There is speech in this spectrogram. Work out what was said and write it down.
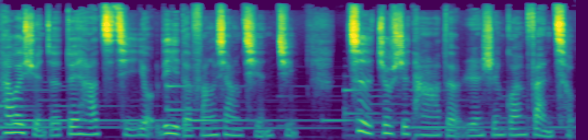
他会选择对他自己有利的方向前进，这就是他的人生观范畴。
